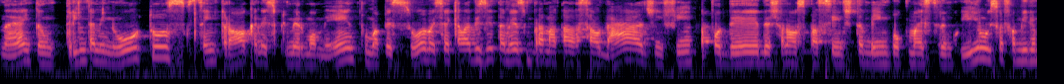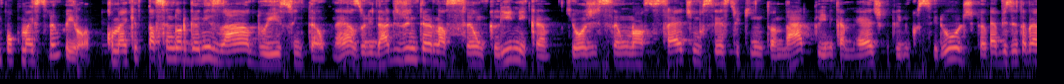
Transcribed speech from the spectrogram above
né? Então, 30 minutos, sem troca nesse primeiro momento, uma pessoa, vai ser aquela visita mesmo para matar a saudade, enfim, para poder deixar nosso paciente também um pouco mais tranquilo e sua família um pouco mais tranquila. Como é que está sendo organizado isso, então? Né? As unidades de internação clínica, que hoje são o nosso sétimo, sexto e quinto andar, clínica médica, clínico cirúrgica, a visita vai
